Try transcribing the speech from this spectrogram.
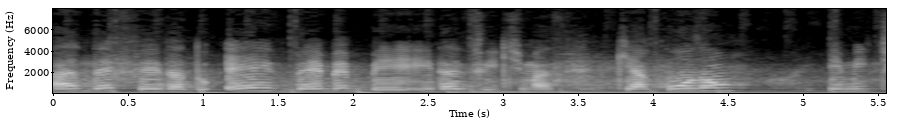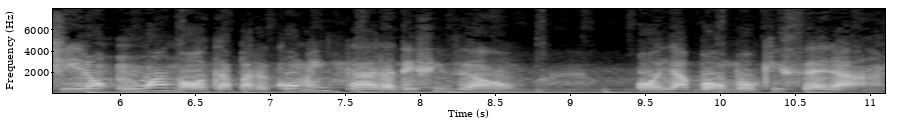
A defesa do ex-BBB e das vítimas que acusam emitiram uma nota para comentar a decisão. Olha a bomba, o que será?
